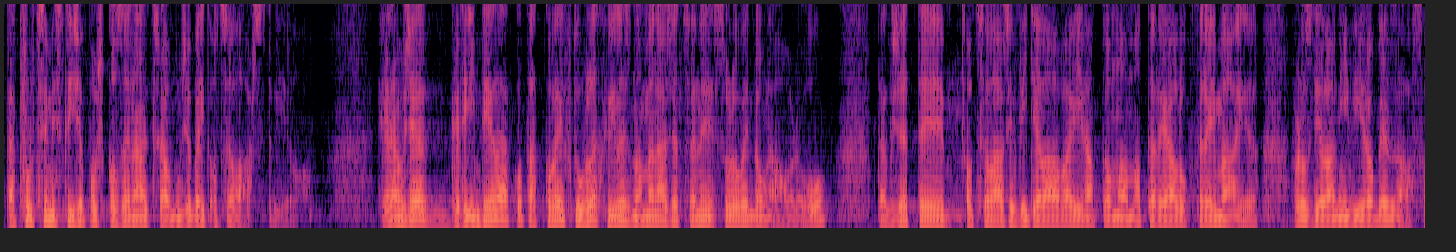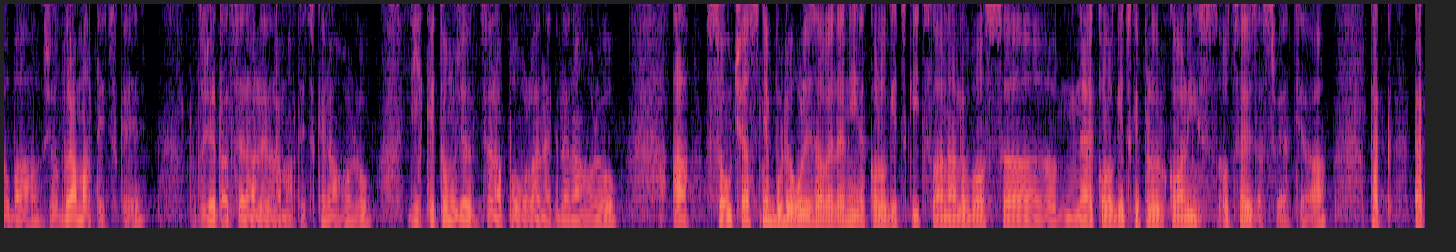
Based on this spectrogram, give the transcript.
tak furt si myslí, že poškozená třeba může být ocelářství. Jo. Jenomže Green Deal jako takový v tuhle chvíli znamená, že ceny surovin jdou nahoru, takže ty oceláři vydělávají na tom materiálu, který mají v rozdělaný výrobě v zásobách, že dramaticky, protože ta cena jde dramaticky nahoru, díky tomu, že cena povolenek jde nahoru. A současně budou-li zavedený ekologický cla na dovoz eh, neekologicky produkovaný oceli ze světa, tak, tak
